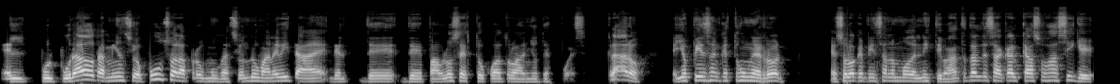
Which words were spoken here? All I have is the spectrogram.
El purpurado también se opuso a la promulgación de Humana Vitae de, Pablo VI cuatro años después. Claro, ellos piensan que esto es un error. Eso es lo que piensan los modernistas. Y van a tratar de sacar casos así que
